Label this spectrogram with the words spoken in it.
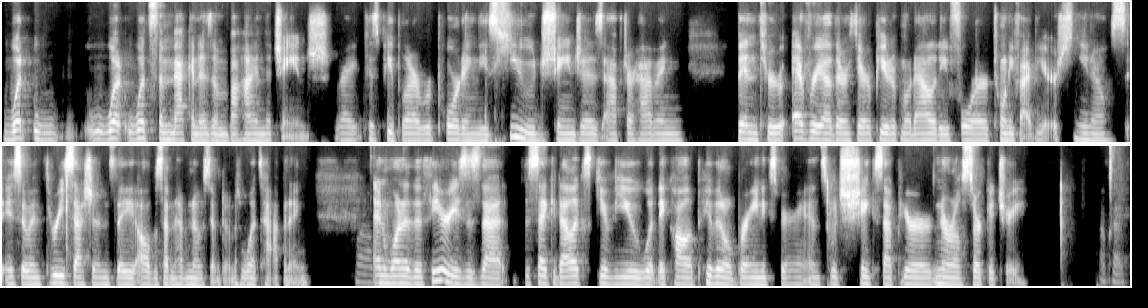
what what what's the mechanism behind the change right? Because people are reporting these huge changes after having been through every other therapeutic modality for 25 years you know? So in three sessions they all of a sudden have no symptoms. What's happening wow. and one of the theories is that the psychedelics give you what they call a pivotal brain experience which shakes up your neural circuitry okay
